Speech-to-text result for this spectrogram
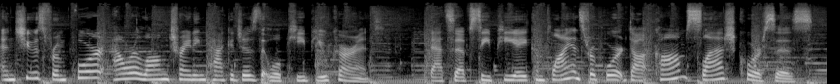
and choose from 4-hour-long training packages that will keep you current. That's fcpacompliancereport.com/courses.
